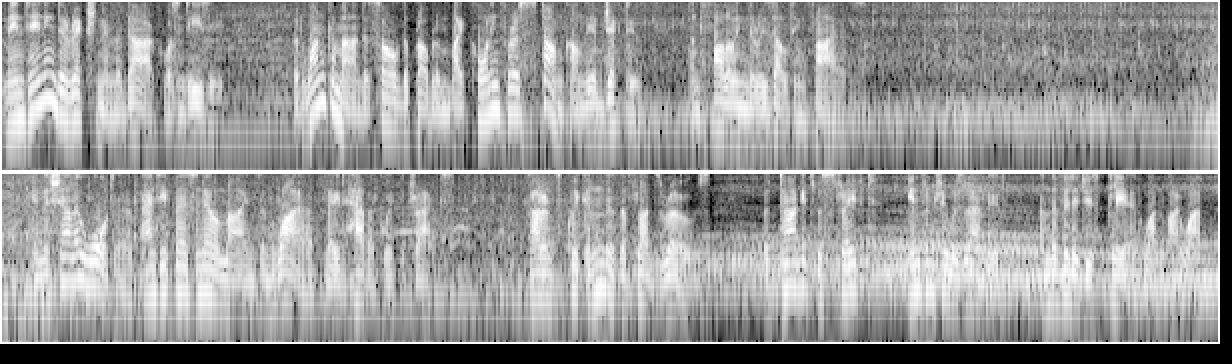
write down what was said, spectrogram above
Maintaining direction in the dark wasn't easy, but one commander solved the problem by calling for a stonk on the objective and following the resulting fires. In the shallow water, anti-personnel mines and wire played havoc with the tracks. Currents quickened as the floods rose, but targets were strafed, infantry was landed, and the villages cleared one by one.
